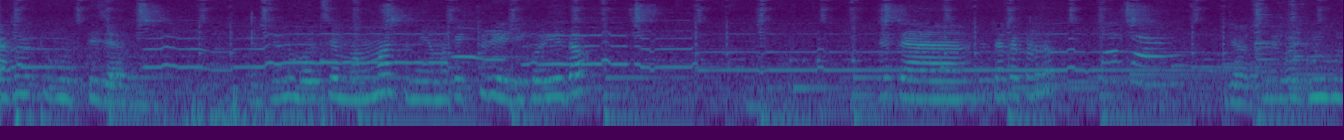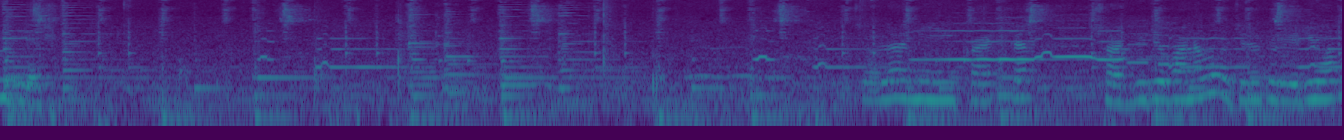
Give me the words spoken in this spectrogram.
আমার একটু ঘুরতে যাবে। ওই জন্য বলছে, মাম্মা, তুমি আমাকে একটু রেডি করিয়ে দাও। টাটা করে দাও। যাও, তুমি এবার ঘুরঘুরে দিয়ে আসো। চলো, আমি কয়েকটা শর্ট ভিডিও বানাবো ওই জন্য একটু রেডি হব।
